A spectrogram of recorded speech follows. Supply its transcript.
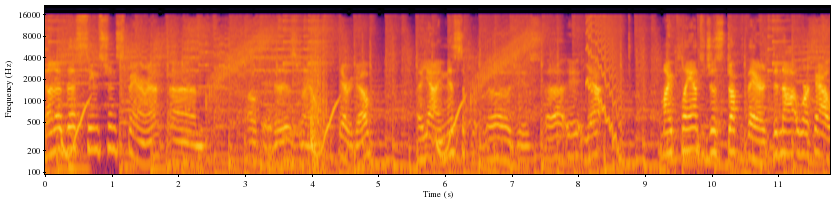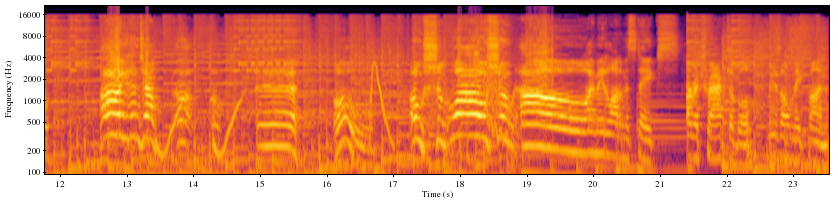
None of this seems transparent. Um, okay, there is ground. There we go. Uh, yeah, I missed a... Oh, jeez. Uh, it, yeah. My plan to just duck there did not work out. Oh, you didn't jump! Oh, oh. Uh, oh. Oh, shoot. Whoa, shoot. Oh, I made a lot of mistakes. Are Retractable. Please don't make fun.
